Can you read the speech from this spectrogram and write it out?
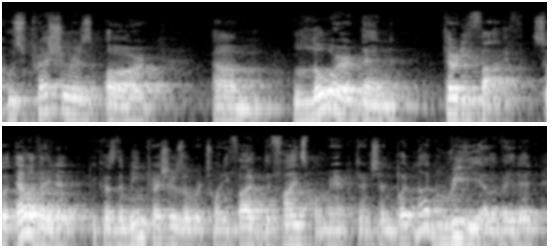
whose pressures are um, lower than 35, so elevated, because the mean pressure is over 25, defines pulmonary hypertension, but not really elevated.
